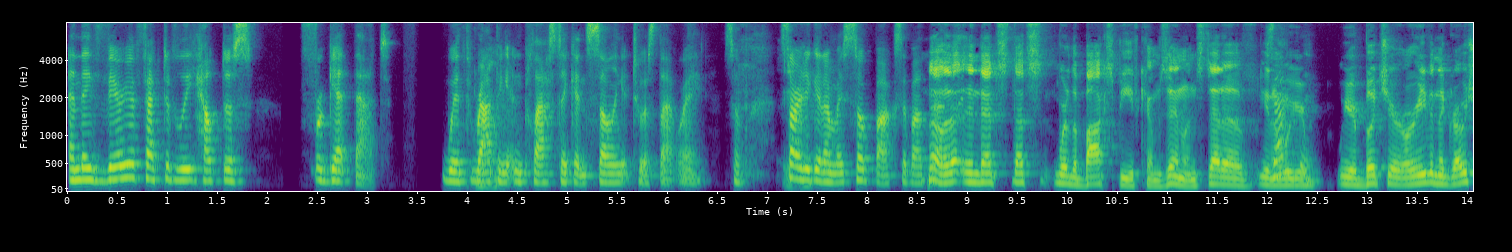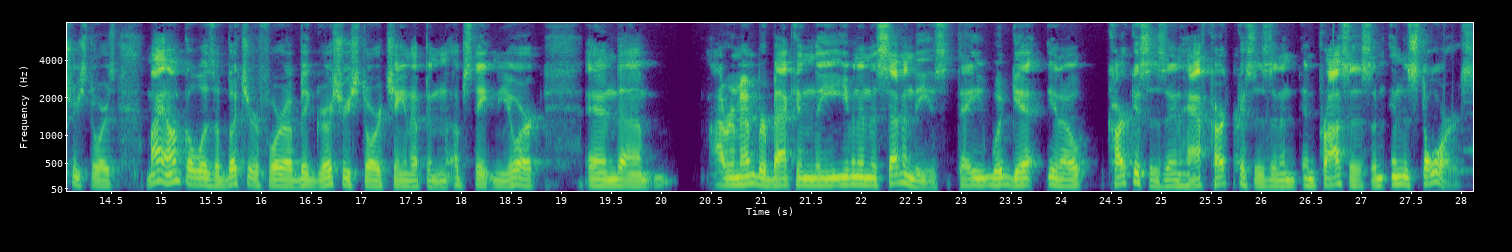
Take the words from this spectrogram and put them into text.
And they very effectively helped us forget that with wrapping yeah. it in plastic and selling it to us that way. So sorry yeah. to get on my soapbox about no, that. No, and that's that's where the box beef comes in. Instead of you exactly. know where your where your butcher or even the grocery stores. My uncle was a butcher for a big grocery store chain up in upstate New York, and um, I remember back in the even in the seventies, they would get you know carcasses and half carcasses and, and process them in the stores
